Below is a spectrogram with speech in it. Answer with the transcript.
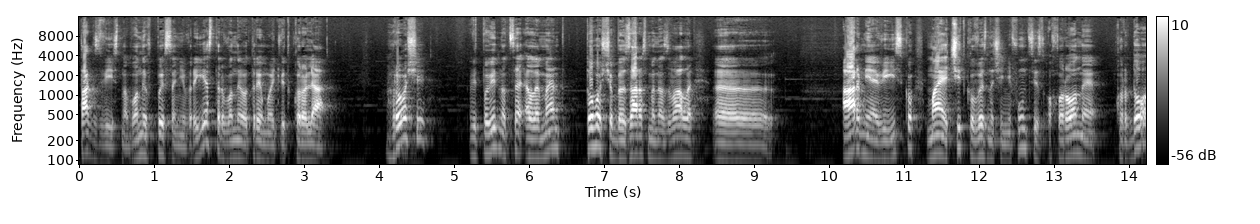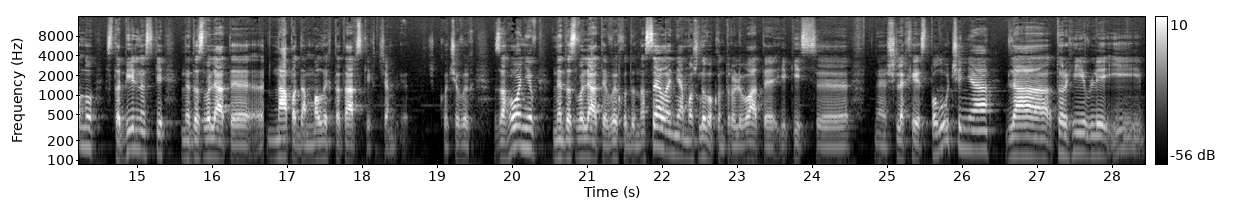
так звісно, вони вписані в реєстр, вони отримують від короля гроші. Відповідно, це елемент того, що би зараз ми назвали е, армія, військо, має чітко визначені функції з охорони кордону, стабільності, не дозволяти е, нападам малих татарських чи кочових загонів, не дозволяти виходу населення, можливо, контролювати якісь е, е, шляхи сполучення для торгівлі і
